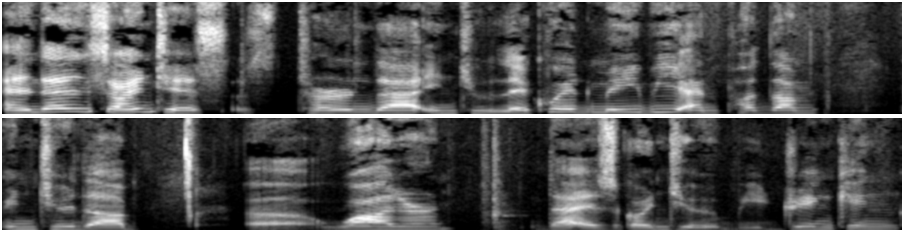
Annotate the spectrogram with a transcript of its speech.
And then scientists turn that into liquid, maybe, and put them into the uh, water that is going to be drinking.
